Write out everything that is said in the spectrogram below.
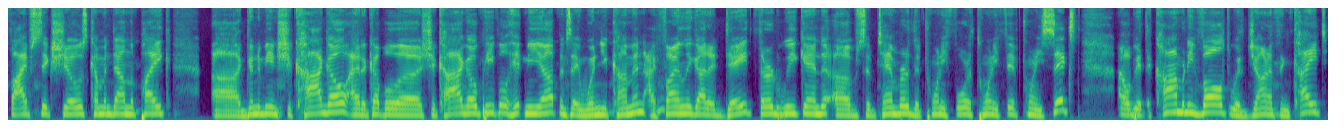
five, six shows coming down the pike. Uh, going to be in Chicago. I had a couple of Chicago people hit me up and say, "When you coming?" I finally got a date. Third weekend of September, the 24th, 25th, 26th. I will be at the Comedy Vault with Jonathan Kite.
